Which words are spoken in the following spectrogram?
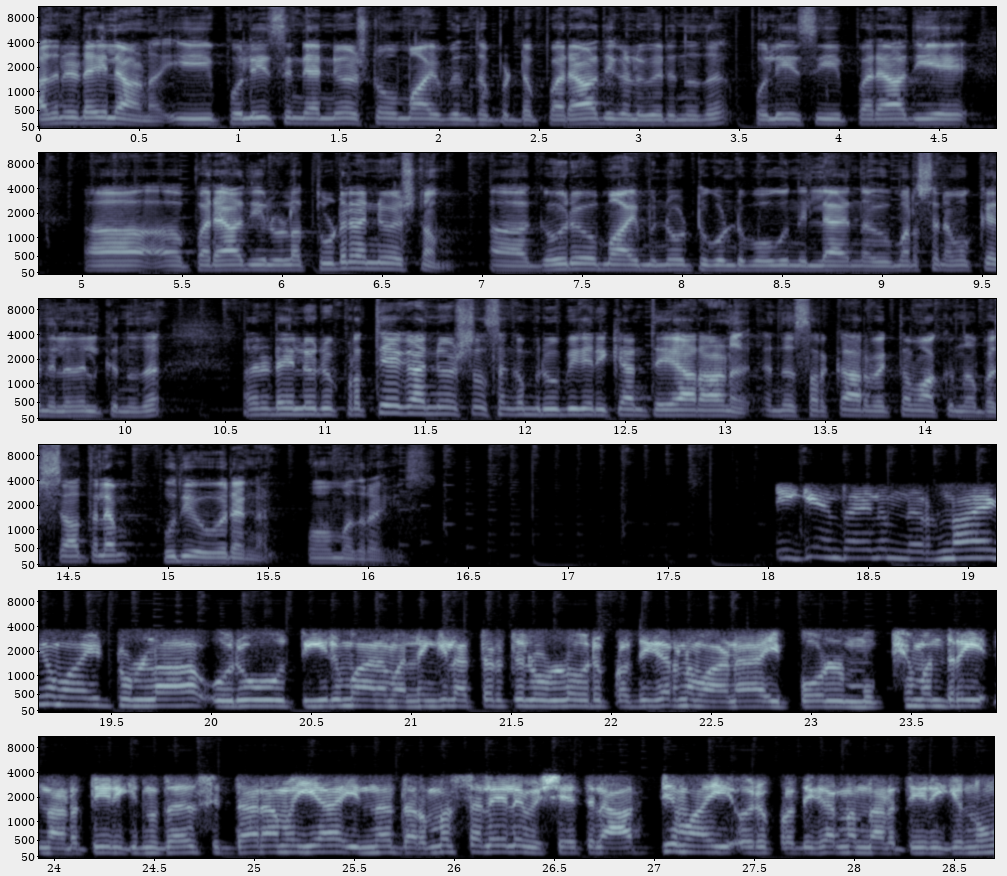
അതിനിടയിലാണ് ഈ പോലീസിന്റെ അന്വേഷണവുമായി ബന്ധപ്പെട്ട് പരാതികൾ വരുന്നത്. പോലീസ് ഈ പരാതിയെ പരാതിയിലുള്ള തുടരന്വേഷണം ഗൗരവമായി മുന്നോട്ട് കൊണ്ടുപോകുന്നില്ല എന്ന വിമർശനമൊക്കെ നിലനിൽക്കുന്നത്. അതിനിടയിൽ ഒരു പ്രത്യേക അന്വേഷണ സംഘം രൂപീകരിക്കാൻ തയ്യാറാണ് എന്ന് സർക്കാർ വ്യക്തമാക്കുന്ന പശ്ചാത്തലം. പുതിയ വിവരങ്ങൾ മുഹമ്മദ് റഹീസ്. എനിക്ക് എന്തായാലും നിർണായകമായിട്ടുള്ള ഒരു തീരുമാനം അല്ലെങ്കിൽ അത്തരത്തിലുള്ള ഒരു പ്രതികരണമാണ് ഇപ്പോൾ മുഖ്യമന്ത്രി നടത്തിയിരിക്കുന്നത്. സിദ്ധാരാമയ്യ ഇന്ന് ധർമ്മസ്ഥലയിലെ വിഷയത്തിൽ ആദ്യമായി ഒരു പ്രതികരണം നടത്തിയിരിക്കുന്നു.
